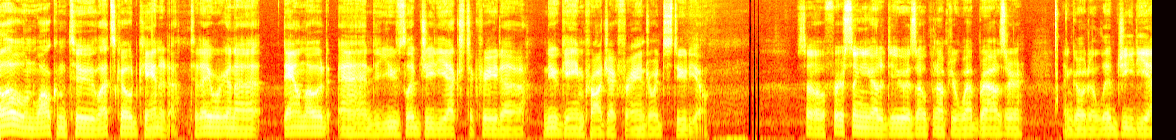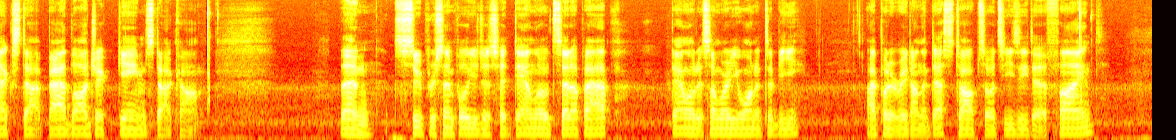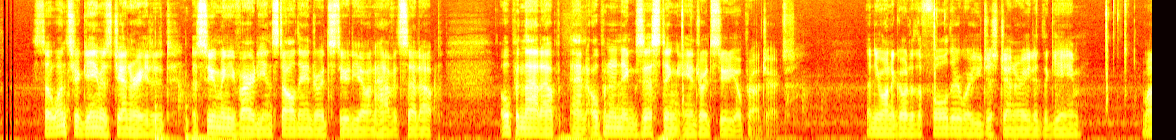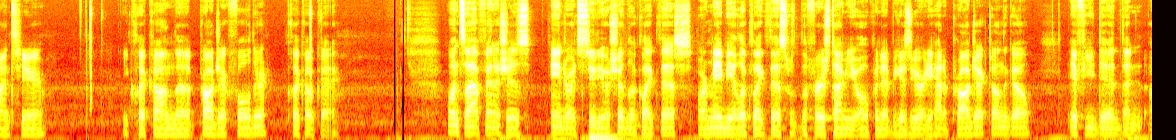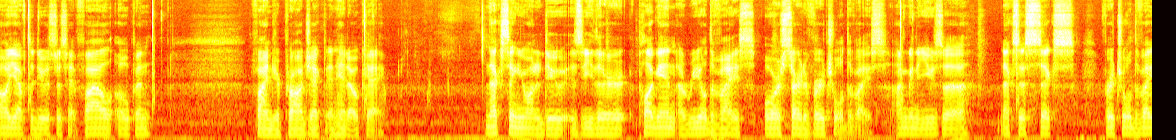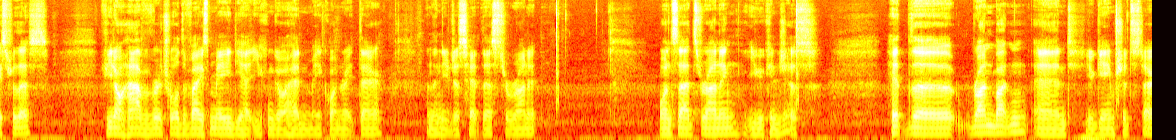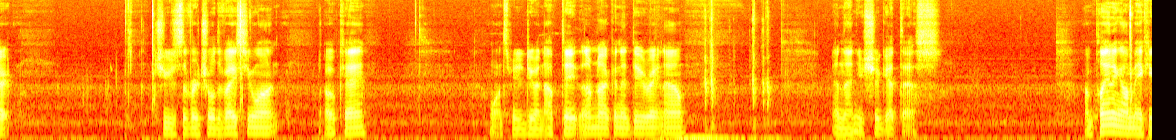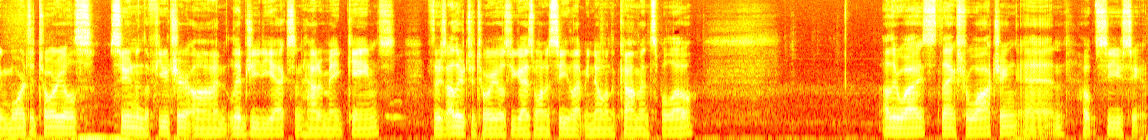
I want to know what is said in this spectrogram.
Hello and welcome to Let's Code Canada. Today we're going to download and use libgdx to create a new game project for Android Studio. So first thing you got to do is open up your web browser and go to libgdx.badlogicgames.com. Then it's super simple, you just hit download setup app, download it somewhere you want it to be. I put it right on the desktop so it's easy to find. So once your game is generated, assuming you've already installed Android Studio and have it set up, open that up and open an existing Android Studio project. Then you want to go to the folder where you just generated the game. Mine's here. You click on the project folder, click OK. Once that finishes, Android Studio should look like this, or maybe it looked like this the first time you opened it because you already had a project on the go. If you did, then all you have to do is just hit File, Open, find your project, and hit OK. Next thing you want to do is either plug in a real device or start a virtual device. I'm going to use a Nexus 6 virtual device for this. If you don't have a virtual device made yet, you can go ahead and make one right there. And then you just hit this to run it. Once that's running, you can just hit the run button and your game should start. Choose the virtual device you want. Okay. Wants me to do an update that I'm not going to do right now. And then you should get this. I'm planning on making more tutorials soon in the future on libgdx and how to make games. If there's other tutorials you guys want to see, let me know in the comments below. Otherwise, thanks for watching and hope to see you soon.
